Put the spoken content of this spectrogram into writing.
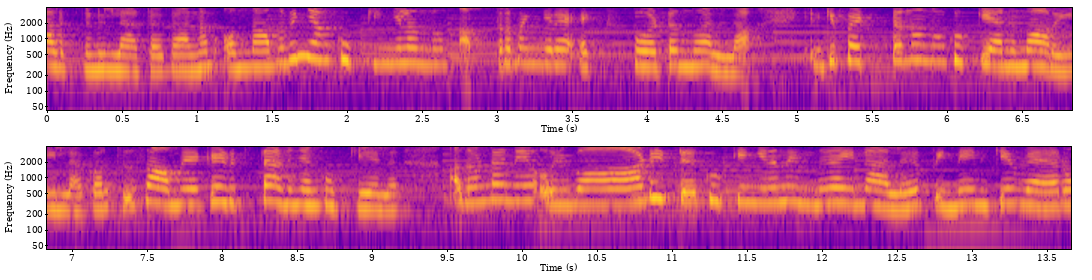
നടക്കണില്ല കേട്ടോ കാരണം ഒന്നാമത് ഞാൻ കുക്കിങ്ങിലൊന്നും അത്ര ഭയങ്കര എക്സ്പേർട്ടൊന്നും അല്ല. എനിക്ക് പെട്ടെന്നൊന്നും കുക്ക് ചെയ്യാനൊന്നും അറിയില്ല. കുറച്ച് സമയമൊക്കെ എടുത്താണ് ഞാൻ കുക്ക് ചെയ്യൽ അതുകൊണ്ട് തന്നെ ഒരുപാടിട്ട് കുക്കിങ്ങിന് നിന്ന് കഴിഞ്ഞാൽ പിന്നെ എനിക്ക് വേറെ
